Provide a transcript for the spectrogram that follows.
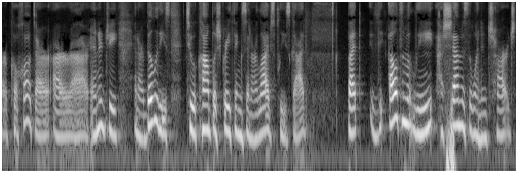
our kochot, our, our, uh, our energy, and our abilities to accomplish great things in our lives, please God. But the, ultimately, Hashem is the one in charge.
